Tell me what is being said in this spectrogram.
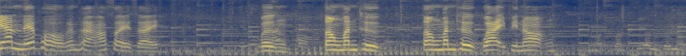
ทียนได้พอกันค่ะเอาใส่ใส่เบิ่งต้องบันทึกต้องบันทึกไว้พี่น้องวัเทียนเนะ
